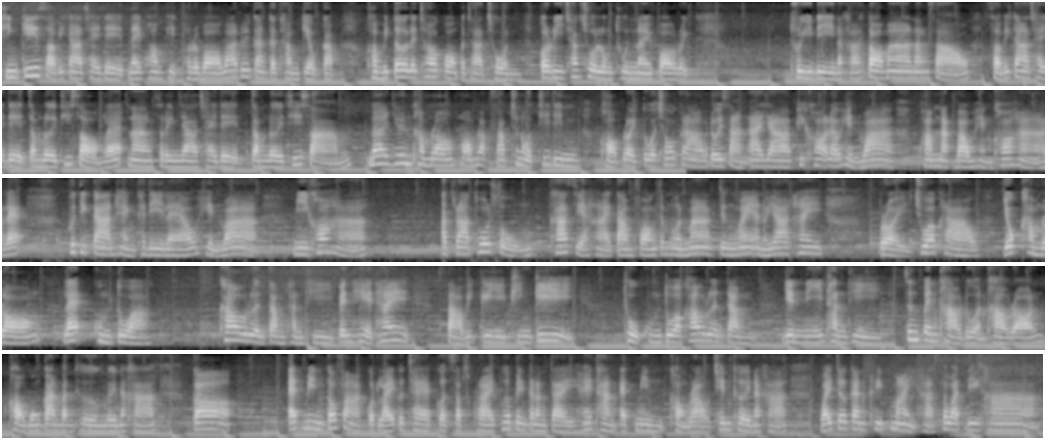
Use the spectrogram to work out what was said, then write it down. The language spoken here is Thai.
พิงกี้สาวิกาชัยเดชในความผิดพรบว่าด้วยการกระทำเกี่ยวกับคอมพิวเตอร์และช่อกองประชาชน กรณีชักชวนลงทุนใน Forex 3D นะคะ ต่อมานางสาวสาวิกาชัยเดชจำเลยที่ 2 และนางสริญญาชัยเดชจำเลยที่ 3 ได้ยื่นคำร้องพร้อมหลักทรัพย์โฉนดที่ดิน ขอปล่อยตัวชั่วคราว โดยสารอาญาพิเคราะห์แล้วเห็นว่า ความหนักเบาแห่งข้อหาและพฤติการแห่งคดีแล้วเห็นว่ามีข้อหาอัตราโทษสูง ค่าเสียหายตามฟ้องจำนวนมาก จึงไม่อนุญาตให้ปล่อยชั่วคราว ยกคำร้อง และคุมตัว เข้าเรือนจำทันที เป็นเหตุให้สาวิกีพิงกี้ ถูกคุมตัวเข้าเรือนจำเย็นนี้ทันที ซึ่งเป็นข่าวด่วนข่าวร้อนของวงการบันเทิงเลยนะคะ ก็แอดมินก็ฝากกดไลค์ กดแชร์ กด Subscribe เพื่อเป็นกำลังใจให้ทางแอดมินของเราเช่นเคยนะคะ ไว้เจอกันคลิปใหม่ค่ะ สวัสดีค่ะ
